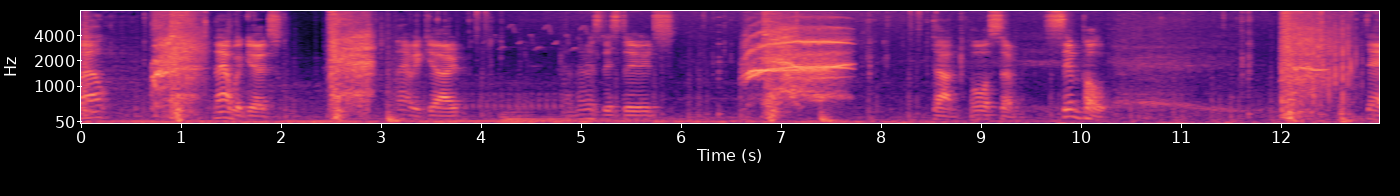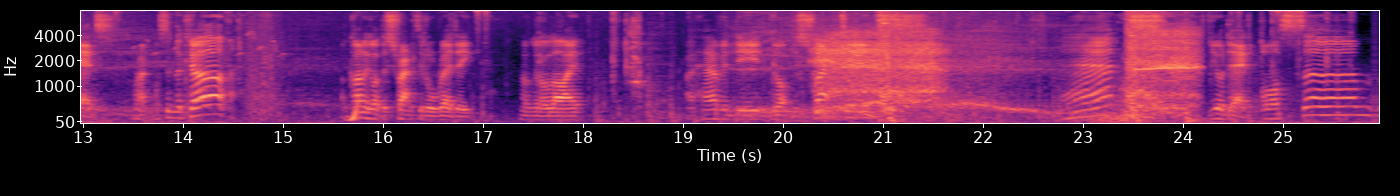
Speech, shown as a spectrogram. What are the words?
Well, now we're good. There we go. And there is this dude. Done. Awesome. Simple. Dead. Right, what's in the car? I kind of got distracted already. Not gonna lie. I have indeed got distracted. And you're dead. Awesome.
